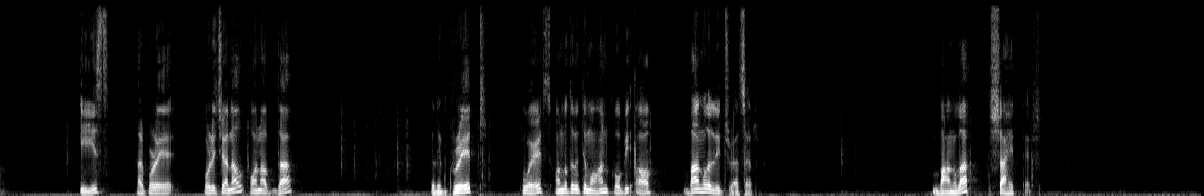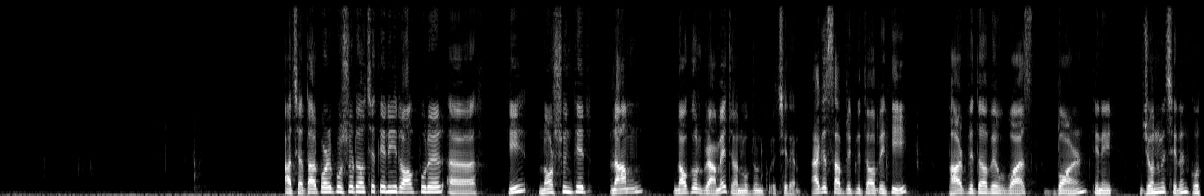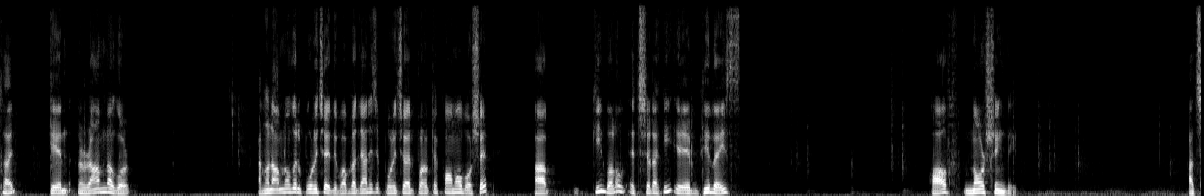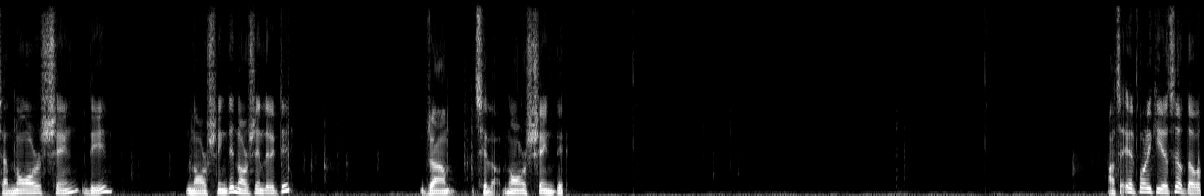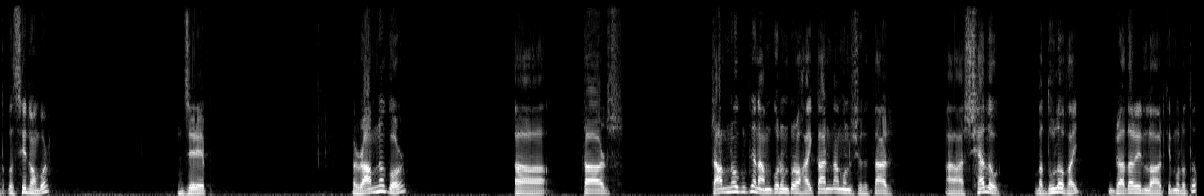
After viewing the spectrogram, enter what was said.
is তারপরে পরিচয় নাও one of the great poets অন্যতম একটি মহান কবি অফ বাংলা লিটারেচার বাংলা সাহিত্যের। আচ্ছা তারপরের প্রশ্নটা হচ্ছে তিনি রংপুরের কি? নরসিংদীর রাম নগর গ্রামে জন্মগ্রহণ করেছিলেন। আগে সাবজেক্ট নিতে হবে হি ভার্ব নিতে হবে ওয়াজ বর্ন তিনি জন্মেছিলেন কোথায়? ইন রামনগর। এখন রামনগরের পরিচয় দেবো। আমরা জানি যে পরিচয়ের পর একটা কমও বসে। কি বলো? সেটা কি? A village of Narsingdi. আচ্ছা নরসিংদী নরসিংদী, নরসিংদীর একটি গ্রাম ছিল, নরসিংদী। আচ্ছা এরপরে কি আছে? সি নম্বর। যে রামনগর তার রামনগরকে নামকরণ করা হয়, কার নাম অনুসারে? তার শ্যালক বা দুলাভাই ব্রাদার ইন ল আর কি মূলত।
